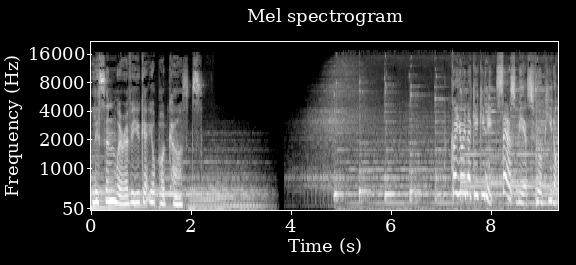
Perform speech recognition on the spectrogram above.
Listen wherever you get your podcasts. Kayo'y nakikinig sa SBS Filipino.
